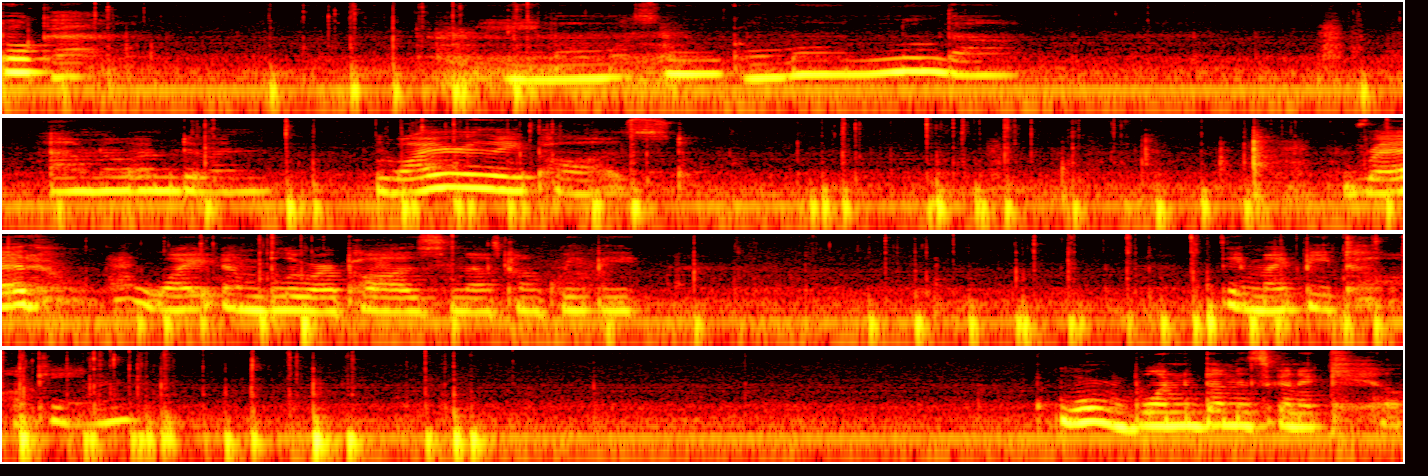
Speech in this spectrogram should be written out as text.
I don't know what I'm doing. Why are they paused? Red, white, blue paused, and that's kind of creepy. They might be talking. Or one of them is gonna kill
